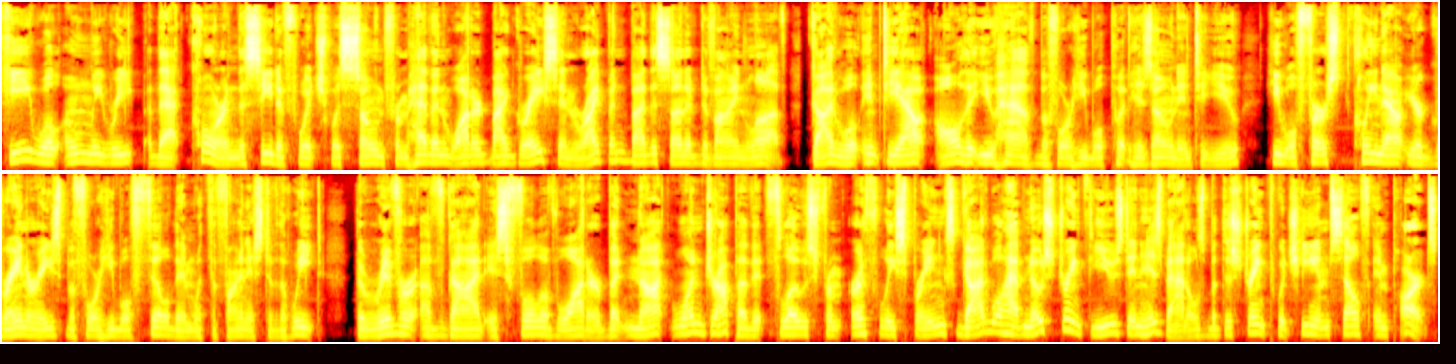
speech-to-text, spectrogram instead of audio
he will only reap that corn, the seed of which was sown from heaven, watered by grace, and ripened by the sun of divine love. God will empty out all that you have before he will put his own into you. He will first clean out your granaries before he will fill them with the finest of the wheat. The river of God is full of water, but not one drop of it flows from earthly springs. God will have no strength used in his battles, but the strength which he himself imparts.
